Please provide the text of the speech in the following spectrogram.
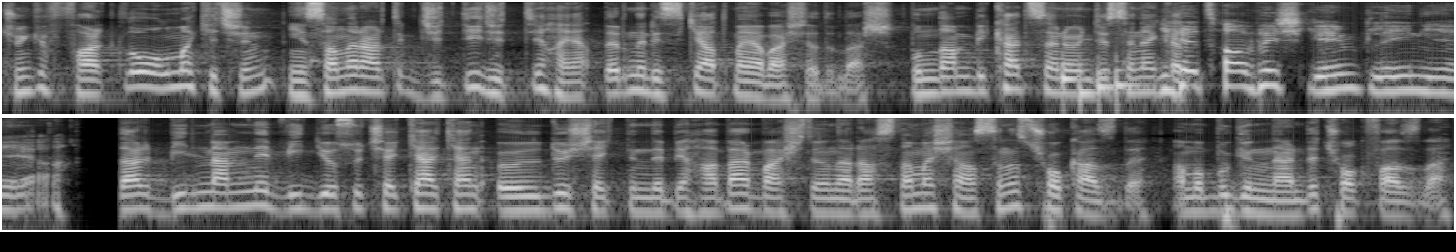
Çünkü farklı olmak için insanlar artık ciddi ciddi hayatlarını riske atmaya başladılar. Bundan birkaç sene öncesine kadar GTA 5 gameplay niye ya? Kadar bilmem ne videosu çekerken öldü şeklinde bir haber başlığına rastlama şansınız çok azdı. Ama bugünlerde çok fazla.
